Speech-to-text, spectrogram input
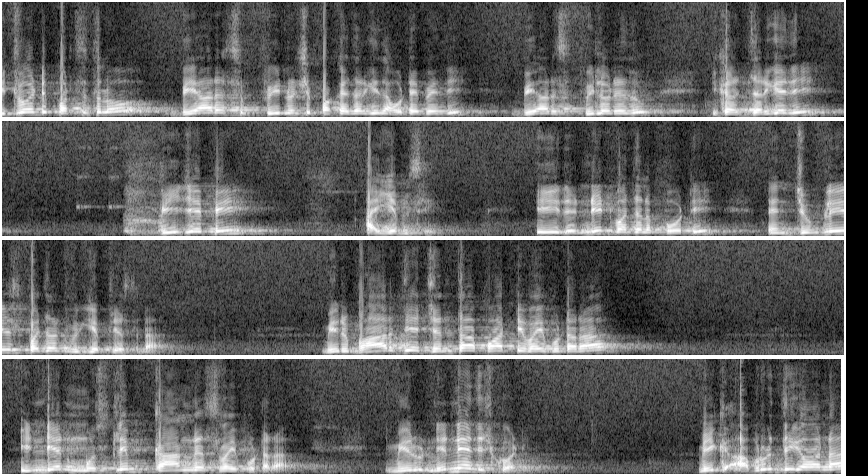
ఇటువంటి పరిస్థితుల్లో బీఆర్ఎస్ ఫీల్డ్ నుంచి పక్క జరిగింది అవుట్ అయిపోయింది. బీఆర్ఎస్ ఫీల్డ్లో లేదు. ఇక్కడ జరిగేది బీజేపీ ఐఎంసి. ఈ రెండింటి మధ్యలో పోటీ. నేను జుబ్లీస్ ప్రజలకు విజ్ఞప్తి చేస్తున్నా. మీరు భారతీయ జనతా పార్టీ వైపు ఉంటారా? ఇండియన్ ముస్లిం కాంగ్రెస్ వైపు ఉంటారా? మీరు నిర్ణయం తీసుకోండి. మీకు అభివృద్ధి కావన్నా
